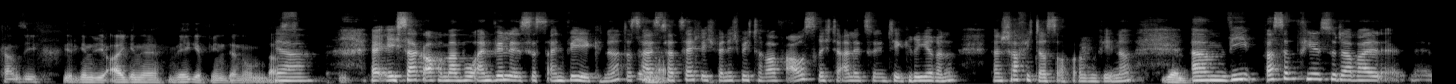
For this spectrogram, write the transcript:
kann sich irgendwie eigene Wege finden. Um das ja. ja ich sage auch immer, wo ein Wille ist, ist ein Weg. Ne? Das genau. heißt tatsächlich, wenn ich mich darauf ausrichte, alle zu integrieren, dann schaffe ich das auch irgendwie. Ne? Ja. Ähm, wie, was empfiehlst du da? Weil äh,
